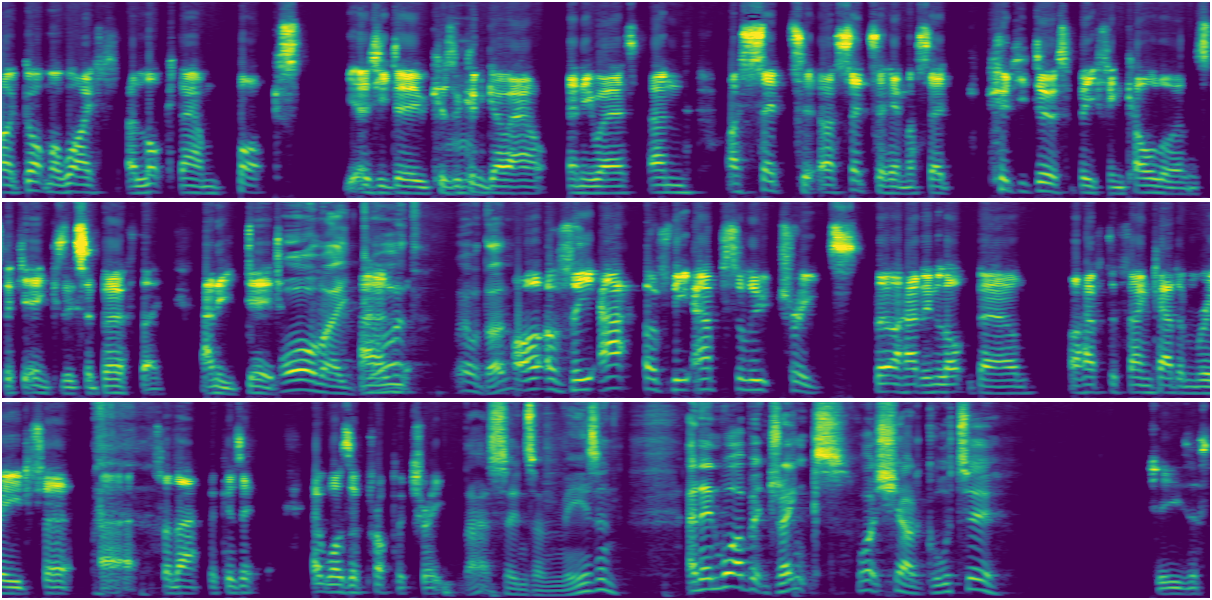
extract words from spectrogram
I got my wife a lockdown box as you do because we Mm. couldn't go out anywhere and I said to I said to him I said could you do us a beef in coal oil and stick it in because it's a birthday and he did Oh my god. And- well done. of the of the absolute treats that I had in lockdown, I have to thank Adam Reid for uh, for that because it it was a proper treat. That sounds amazing. And then what about drinks? What's your go-to? Jesus,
